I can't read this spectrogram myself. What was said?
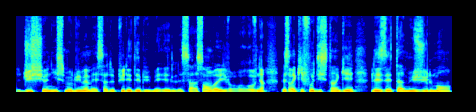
du sionisme lui-même, et ça depuis les débuts. Mais ça, ça on va y revenir. Mais c'est vrai qu'il faut distinguer les États musulmans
